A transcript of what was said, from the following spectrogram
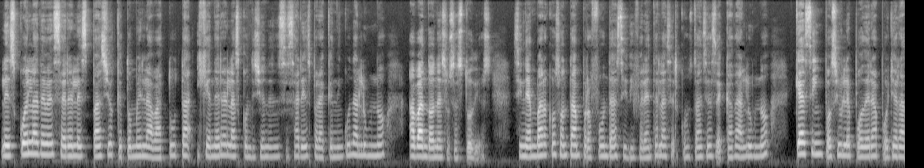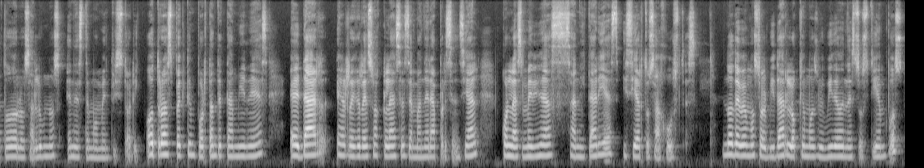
La escuela debe ser el espacio que tome la batuta y genere las condiciones necesarias para que ningún alumno abandone sus estudios. Sin embargo, son tan profundas y diferentes las circunstancias de cada alumno que hace imposible poder apoyar a todos los alumnos en este momento histórico. Otro aspecto importante también es el dar el regreso a clases de manera presencial con las medidas sanitarias y ciertos ajustes. No debemos olvidar lo que hemos vivido en estos tiempos.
